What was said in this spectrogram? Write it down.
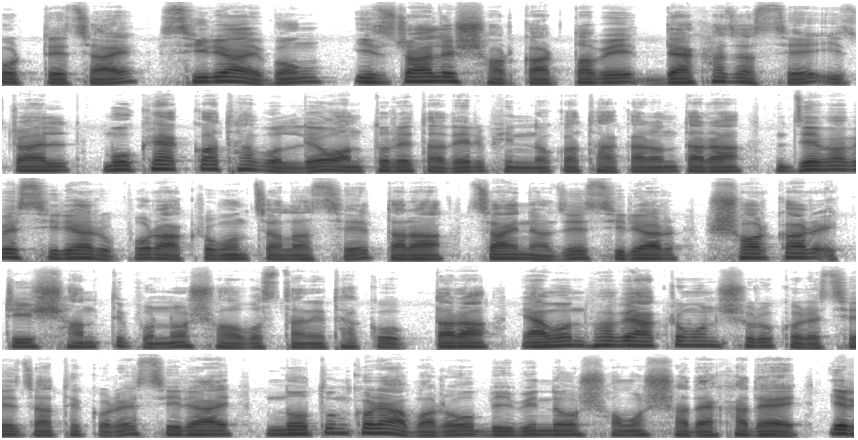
করতে চায় সিরিয়া এবং ইসরায়েলের সরকার। তবে দেখা যাচ্ছে, ইসরায়েল মুখে এক কথা বললেও অন্তরে তাদের ভিন্ন কথা, কারণ তারা যেভাবে সিরিয়ার উপর আক্রমণ চালাচ্ছে, তারা চায় না যে সিরিয়ার সরকার একটি শান্তিপূর্ণ সহাবস্থানে থাকুক। তারা এমনভাবে আক্রমণ শুরু করেছে যাতে করে সিরিয়ায় নতুন করে আবারও বিভিন্ন সমস্যা দেখা দেয়। এর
